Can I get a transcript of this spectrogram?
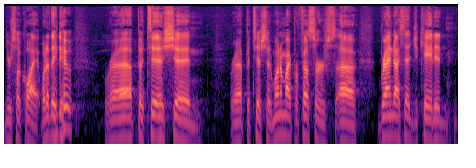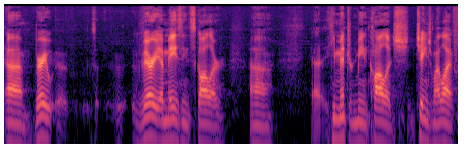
You're so quiet. What do they do? Repetition. Repetition. One of my professors, uh, Brandeis educated, um, very, very amazing scholar. Uh, uh, he mentored me in college, changed my life.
